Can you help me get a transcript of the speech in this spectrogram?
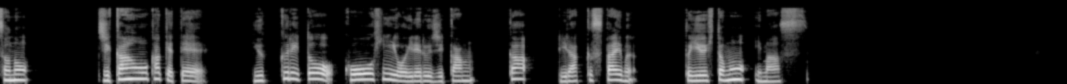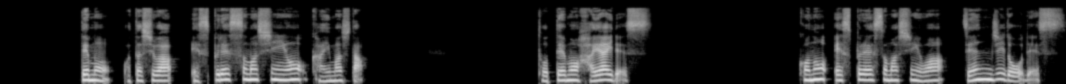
その時間をかけてゆっくりとコーヒーを入れる時間がリラックスタイムという人もいます。でも私はエスプレッソマシンを買いました。とても早いです。このエスプレッソマシンは全自動です。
